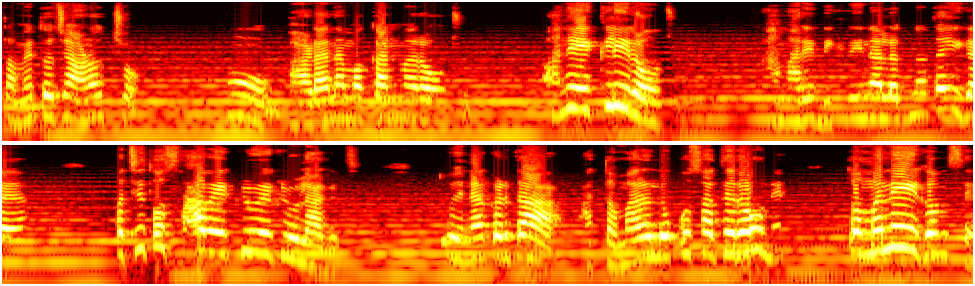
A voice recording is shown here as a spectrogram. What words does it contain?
તમે તો જાણો જ છો, હું ભાડાના મકાનમાં રહું છું અને એકલી રહું છું. અમારી દીકરીના લગ્ન થઈ ગયા. પછી તો સાવ એકલું એકલું લાગે છે. તો એના કરતા આ તમારા લોકો સાથે રહું ને, તો મને એ ગમશે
